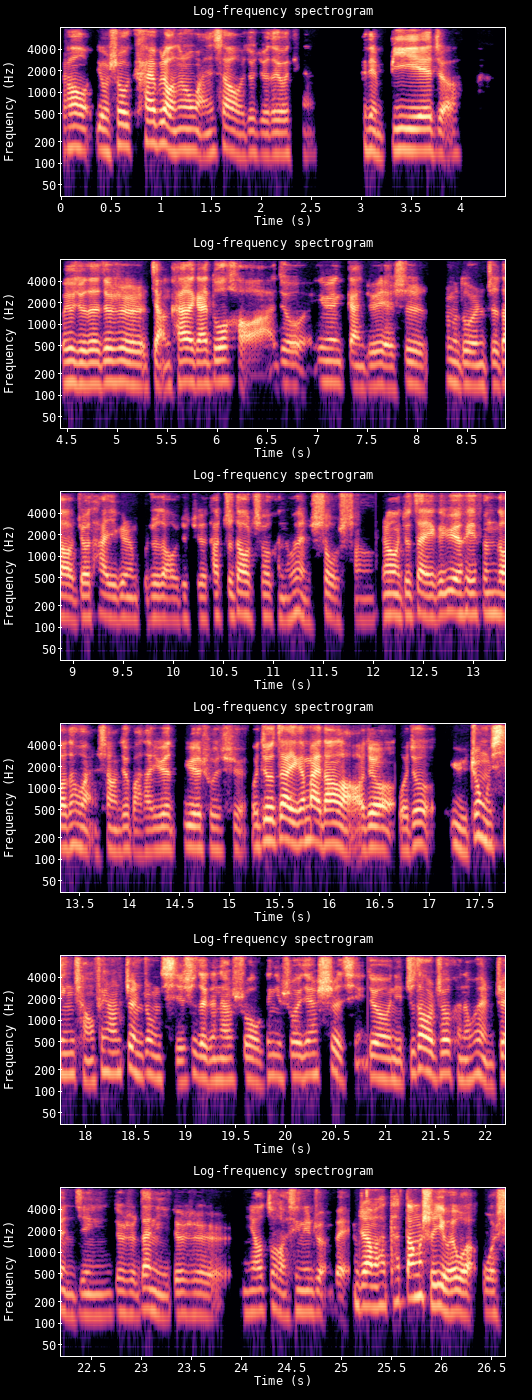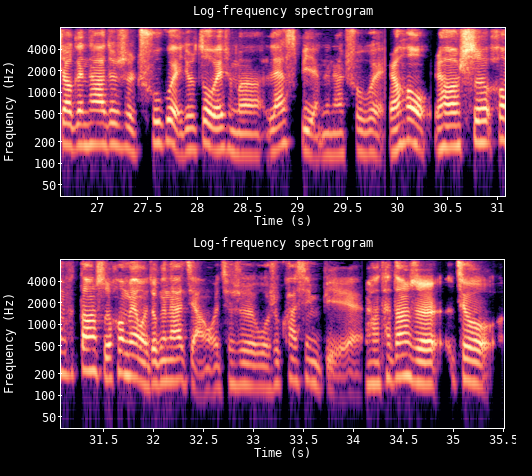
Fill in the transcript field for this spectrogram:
然后有时候开不了那种玩笑，我就觉得有点有点憋着。我就觉得就是讲开了该多好啊！就因为感觉也是这么多人知道，只有他一个人不知道，我就觉得他知道之后可能会很受伤。然后我就在一个月黑风高的晚上就把他约约出去，我就在一个麦当劳，就我就语重心长、非常郑重其事的跟他说：“我跟你说一件事情，就你知道了之后可能会很震惊，就是但你就是你要做好心理准备，你知道吗？”他当时以为我我是要跟他就是出柜，就是作为什么 lesbian 跟他出柜，然后然后是后当时后面我就跟他讲，我其实我是跨性别，然后他。当时就。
